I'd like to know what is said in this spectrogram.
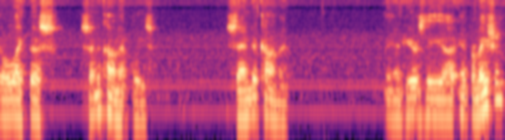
You'll like this. Send a comment, please. Send a comment. And here's the uh, information.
